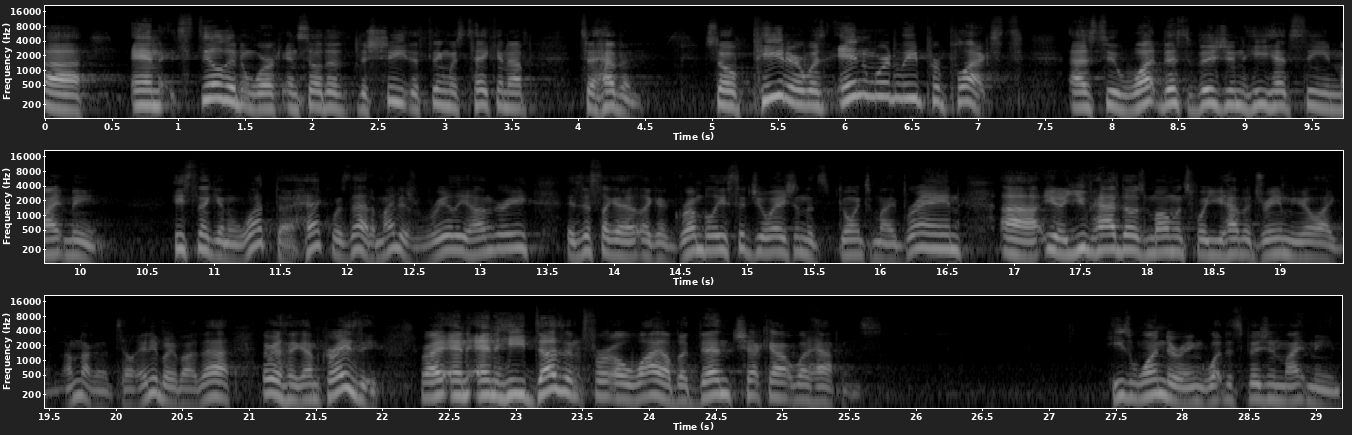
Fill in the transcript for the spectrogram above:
Uh, and it still didn't work. And so the, the sheet, the thing was taken up to heaven. So Peter was inwardly perplexed as to what this vision he had seen might mean. He's thinking, what the heck was that? Am I just really hungry? Is this like a, like a grumbly situation that's going to my brain? Uh, you know, you've had those moments where you have a dream and you're like, I'm not going to tell anybody about that. They're going to think I'm crazy, right? And, and he doesn't for a while, but then check out what happens. He's wondering what this vision might mean.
